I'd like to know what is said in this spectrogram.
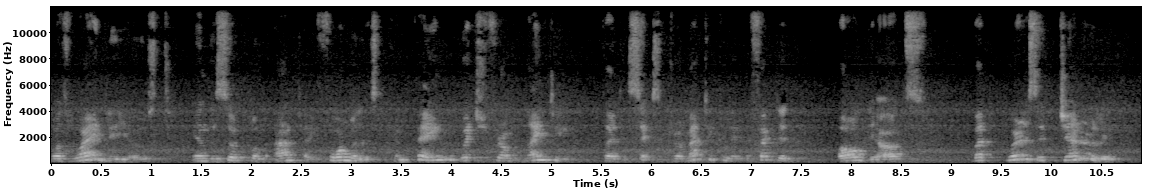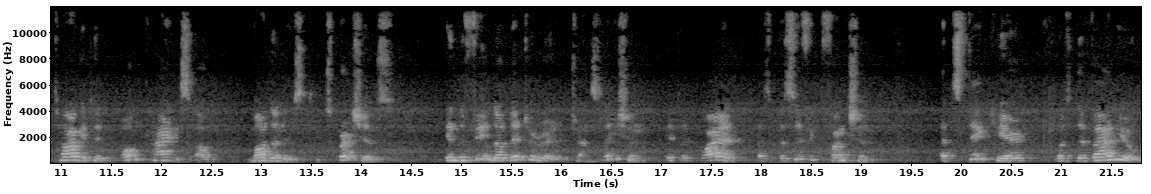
was widely used in the so-called anti-formalist campaign, which from 1936 dramatically affected all the arts, but whereas it generally targeted all kinds of modernist expressions, in the field of literary translation, it acquired a specific function. At stake here was the value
